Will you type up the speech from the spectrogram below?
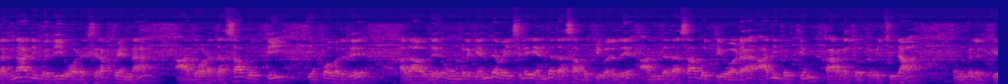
லக்னாதிபதியோட சிறப்பு என்ன? அதோட தசா புத்தி எப்போ வருது? அதாவது உங்களுக்கு எந்த வயசில் எந்த தசாபுத்தி வருது அந்த தசாபுத்தியோட ஆதிபத்தியம் காரகத்துவத்தை வச்சு தான் உங்களுக்கு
